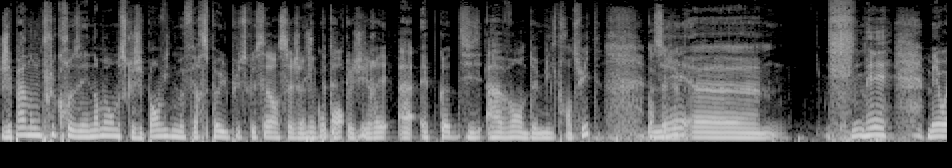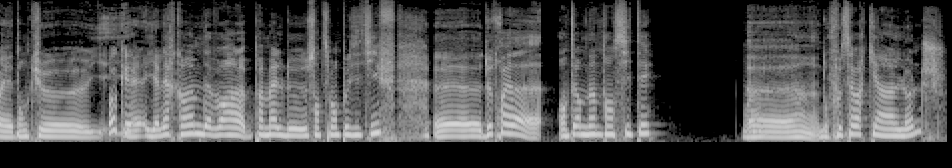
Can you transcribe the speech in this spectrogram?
J'ai pas non plus creusé énormément parce que j'ai pas envie de me faire spoil plus que ça. On sait jamais. Peut-être que j'irai à Epcot avant 2038. On sait mais jamais. mais mais ouais donc euh, il y a- l'air quand même d'avoir pas mal de sentiments positifs euh, deux trois en termes d'intensité Ouais. euh, donc faut savoir qu'il y a un launch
